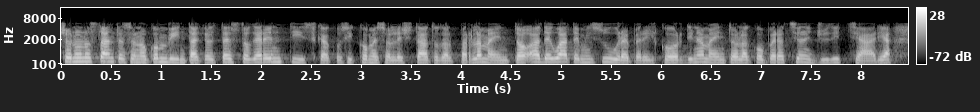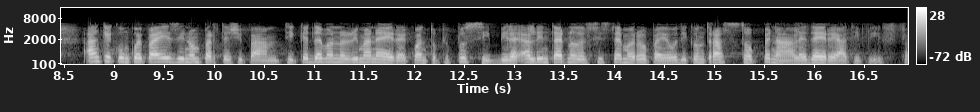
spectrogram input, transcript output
Ciononostante sono convinta che il testo garantisca, così come sollecitato dal Parlamento, adeguate misure per il coordinamento e la cooperazione giudiziaria anche con quei Paesi non partecipanti che devono rimanere quanto più possibile all'interno del sistema europeo di contrasto penale dei reati PIF.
